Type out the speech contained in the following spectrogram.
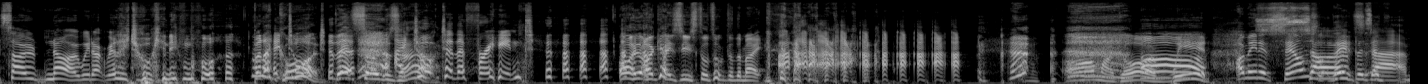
so no, we don't really talk anymore. but my I God, talk to the so I bizarre. talk to the friend. Oh, okay. So you still talk to the mate? Oh my god, weird. I mean, it sounds so it- bizarre.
